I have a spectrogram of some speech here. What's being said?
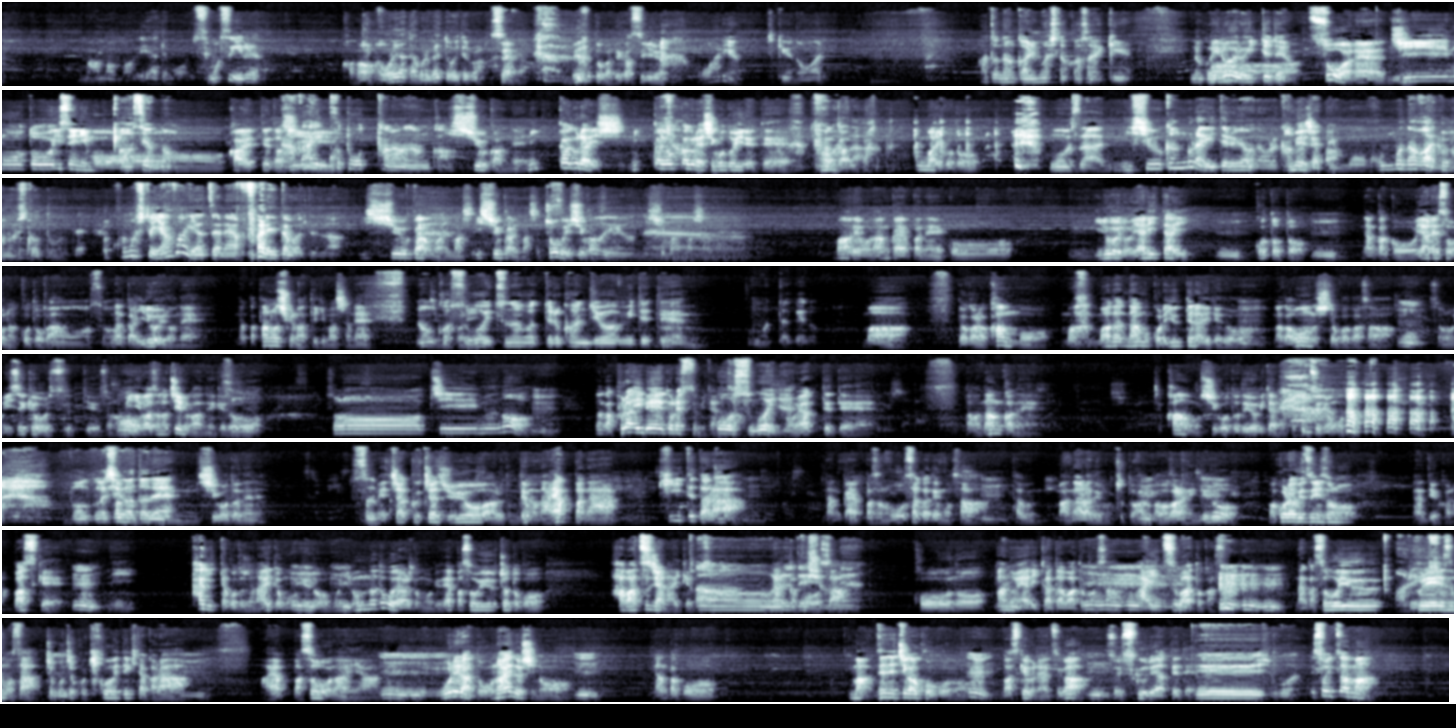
俺まあまあまあ。いやでも狭すぎるやろ。かな。俺がダブルベッド置いてくるわそうやな。ベッドがでかすぎるやん 終わりやん。地球の終わり。あと何かありましたか？最近。なんかいろいろ言ってたやん。まあそうやね。地元伊勢にもあそうやんな帰ってたし長いことおったななんか。1週間ね。3日ぐらいし3日4日ぐらい仕事入れて なんかもうまいこと。もうさ2週間ぐらいいてるような俺イメージやった。もうほんま長いなこの人と思って。この人やばいやつやなやっぱりと思ってさ。1週間はいました。1週間いました。ちょうど1週間ですね。すね。1週間いましたね。まあでもなんかやっぱねこういろいろやりたいうんこととうん。なんかこうやれそうなことがう。なんかいろいろねなんか楽しくなってきましたね、なんかすごいつながってる感じは見ててうん。思ったけど、まあだからカンも、まあ、まだ何もこれ言ってないけど、うん。なんか恩師とかがさうん。その伊勢教室っていうそのおミニバスのチームがあんねんけどそそのチームのう、うん。なんかプライベートレッスンみたいおなさすごいね。のをやっててだからなんかねカンを仕事で呼びたいなって普通に思った。僕仕事で。うん仕事でねめちゃくちゃ需要はあると思う。でもなやっぱな聞いてたらなんかやっぱその大阪でもさ、うん。多分、まあ、奈良でもちょっとあるか分からへんけど、まあ、これは別にそのなんていうかなバスケうん。に限ったことじゃないと思うけど、うん。もういろんなところであると思うけどやっぱそういうちょっとこう派閥じゃないけどさなんかこうさね。このあのやり方はとかさ、うんあいつはとかさ、なんかそういうフレーズもさちょこちょこ聞こえてきたから、うあやっぱそうなんやとんうんうん俺らと同い年のうん。なんかこうまあ全然違う高校のうん。バスケ部のやつが、うん。そういうスクールやってて、へえすごい。でそいつはまあ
